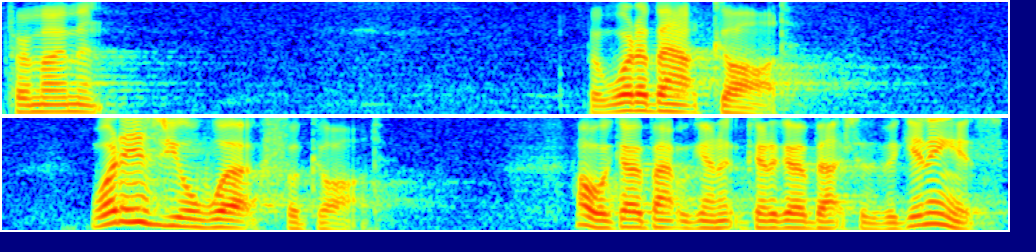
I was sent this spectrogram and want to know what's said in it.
for a moment. But what about God? What is your work for God? Oh, we go back, we're going to, go back to the beginning. It's,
